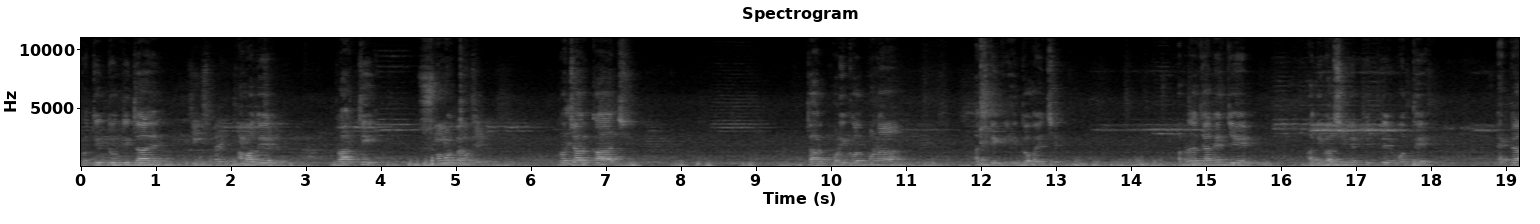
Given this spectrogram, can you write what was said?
প্রতিদ্বন্দ্বিতায় আমাদের প্রার্থী সমর্থনে প্রচার কাজ তার পরিকল্পনা আজকে গৃহীত হয়েছে। আপনারা জানেন যে আদিবাসী নেতৃত্বের মধ্যে একটা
